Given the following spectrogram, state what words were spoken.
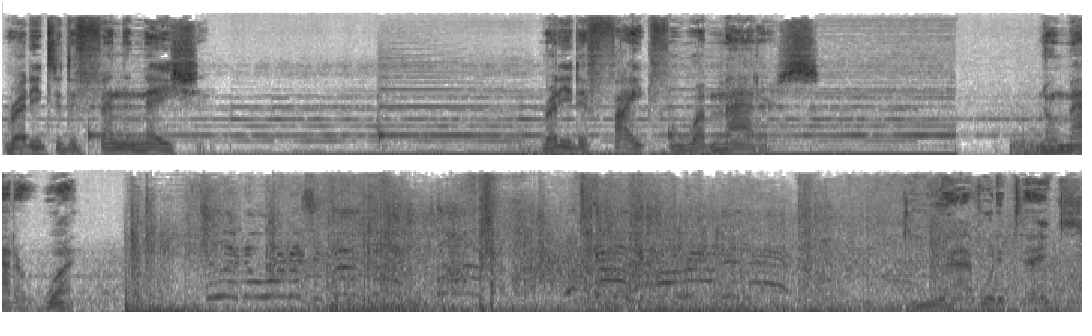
ready to defend the nation, ready to fight for what matters, no matter what. Do you have what it takes?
